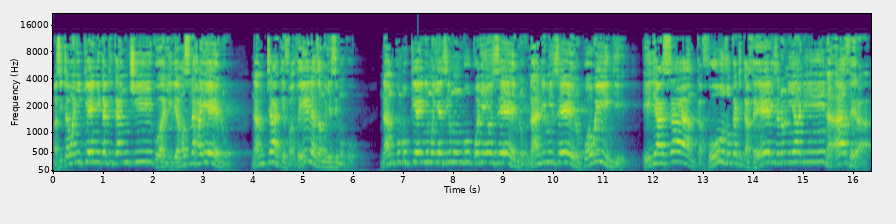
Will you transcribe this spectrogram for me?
basi tawanyikeni katika nchi kwa ajili ya maslaha yenu na mtake fadhila za Mwenyezi Mungu. Na mkumbukeni Mwenyezi Mungu kwa nyoyo zenu na ndimi zenu kwa wingi, ili hasa mkafuzu katika kheri za duniani na akhera.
